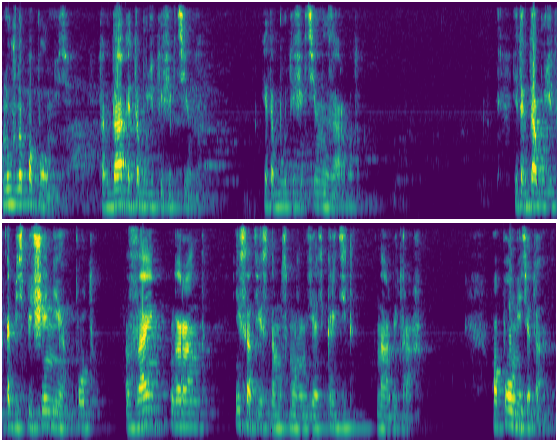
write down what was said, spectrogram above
нужно пополнить. Тогда это будет эффективно. Это будет эффективный заработок. И тогда будет обеспечение под займ, гарант, и, соответственно, мы сможем взять кредит на арбитраж. Пополнить это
